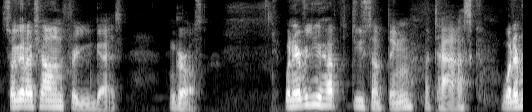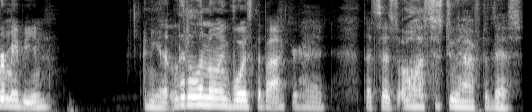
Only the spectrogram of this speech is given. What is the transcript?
So I got a challenge for you guys and girls. Whenever you have to do something, a task, whatever it may be, and you get a little annoying voice in the back of your head that says, Oh, let's just do it after this.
